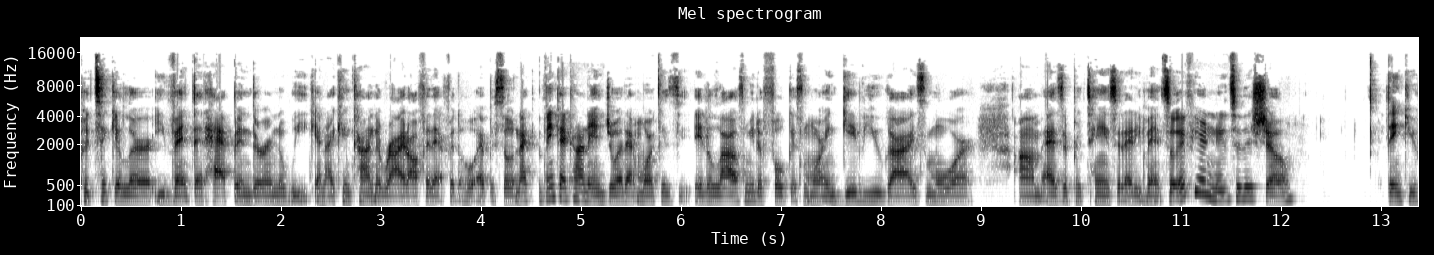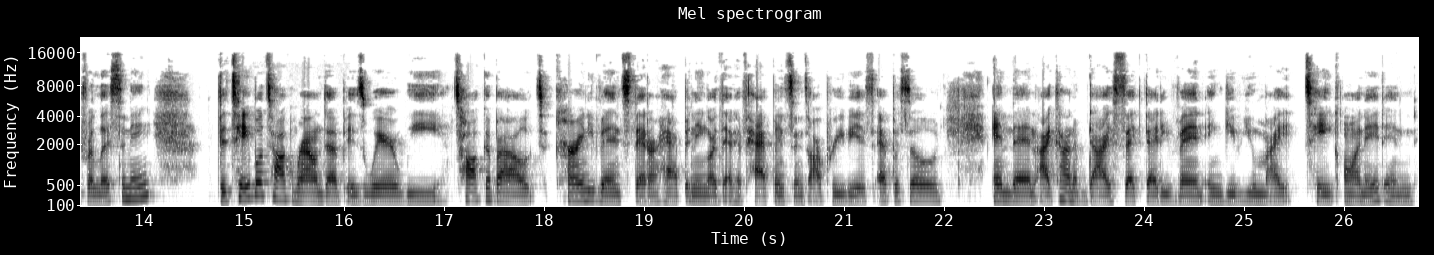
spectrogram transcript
particular event that happened during the week and I can kind of ride off of that for the whole episode. And I think I kind of enjoy that more because it allows me to focus more and give you guys more um, as it pertains to that event. So if you're new to the show, thank you for listening. The Table Talk Roundup is where we talk about current events that are happening or that have happened since our previous episode. And then I kind of dissect that event and give you my take on it. And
